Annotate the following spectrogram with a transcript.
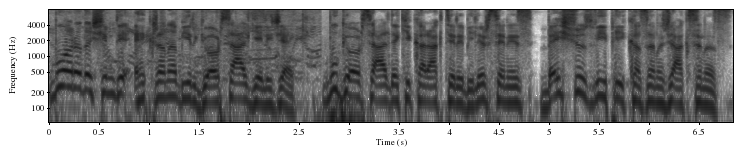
Bu arada şimdi ekrana bir görsel gelecek. Bu görseldeki karakteri bilirseniz 500 VP kazanacaksınız.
